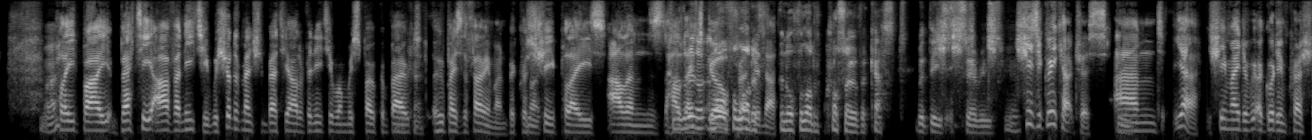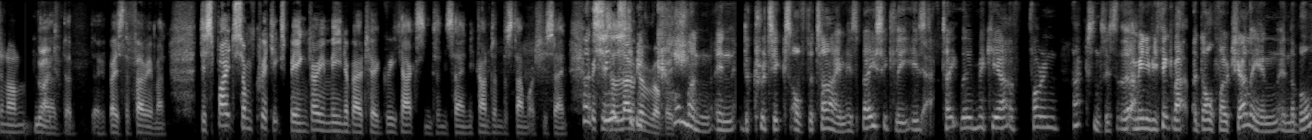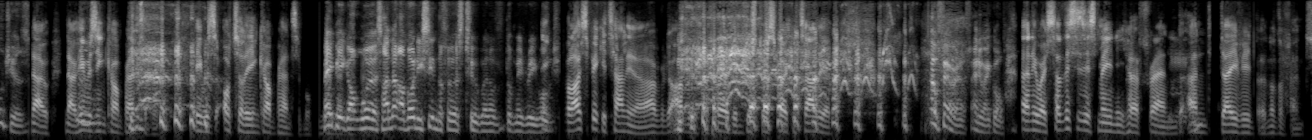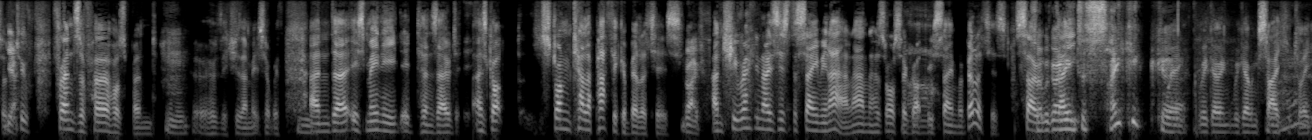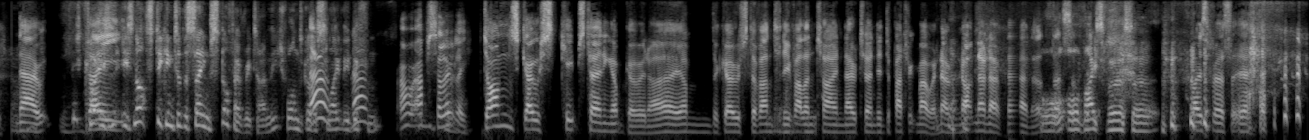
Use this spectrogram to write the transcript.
Right. played by Betty Arvaniti. We should have mentioned Betty Arvaniti when we spoke about Okay. who plays the ferryman because Right. she plays Alan's So Haldane's an awful lot girlfriend of an awful lot of crossover cast with these Sh- sh- series. yeah. She's a Greek actress, Mm. and yeah, she made a, a good impression on uh, Right. the, the, who plays the ferryman, despite some critics being very mean about her Greek accent and saying you can't understand what she's saying. That which is a load of rubbish. Common in the critics of the time is basically is Yeah. take the Mickey out of foreign accents. It's, Yeah. I mean, if you think about Adolfo Celi in, in the Borgias, No, no, he was oh. incomprehensible. he was utterly incomprehensible. Maybe it got worse. I know I've only seen the first two when I've done my rewatch. well, I speak Italian, and I would, I would have preferred him just to spoke Italian. oh, fair enough. Anyway, go on. Anyway, so this is Ismini, her friend, Mhm. and David, another friend. So Yeah. two friends of her husband, Mm, uh, who she then meets up with. mm. And uh, Ismini, it turns out, has got strong telepathic abilities. right. And she recognizes the same in Anne. Anne has also got Ah. these same abilities. So, So, we're going they, into psychic. Uh, we're, we're going we're going psychically. Ah. Now he's, they he's, he's not sticking to the same stuff every time. Each one's got No, a slightly no. different. Oh, absolutely. Don's ghost keeps turning up, going, "I am the ghost of Anthony Valentine, now turned into Patrick Mower." No, not no, no, no, no. Or, or vice versa. vice versa. Yeah.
